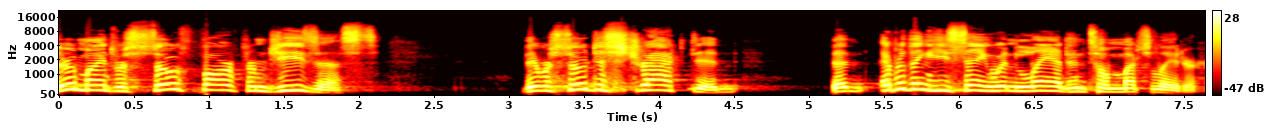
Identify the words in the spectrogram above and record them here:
their minds were so far from Jesus they were so distracted that everything he's saying wouldn't land until much later.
